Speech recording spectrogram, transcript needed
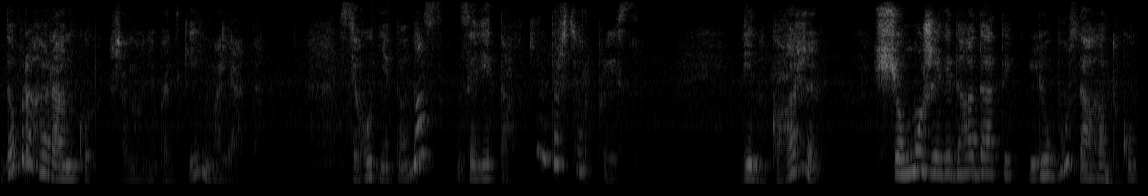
Доброго ранку, шановні батьки і малята. Сьогодні до нас завітав кіндер-сюрприз. Він каже, що може відгадати любу загадку.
